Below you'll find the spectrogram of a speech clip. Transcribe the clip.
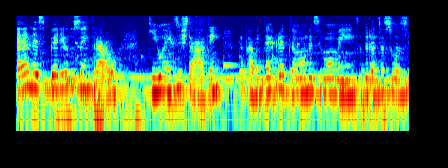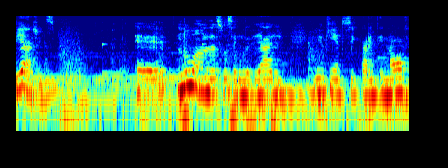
é nesse período central que o Hans Staden acaba interpretando esse momento durante as suas viagens. É, no ano da sua segunda viagem, 1549,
